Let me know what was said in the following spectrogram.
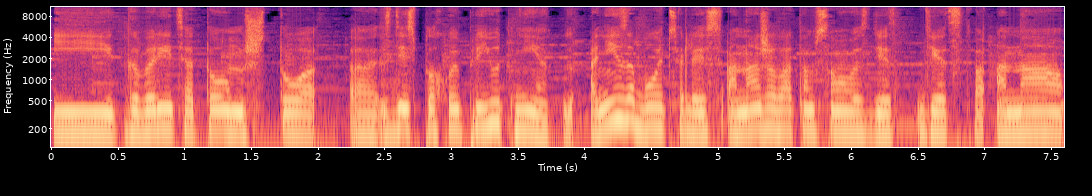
И говорить о том, что здесь плохой приют, нет. Они заботились, она жила там с самого детства, она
